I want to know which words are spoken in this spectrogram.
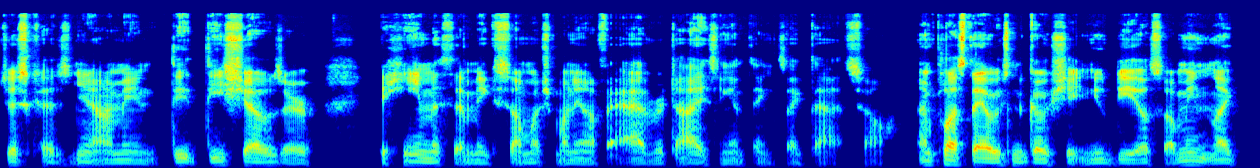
just because you know, I mean, the, these shows are behemoths that make so much money off of advertising and things like that. So, and plus they always negotiate new deals. So I mean, like,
